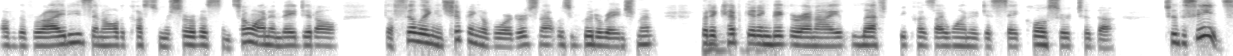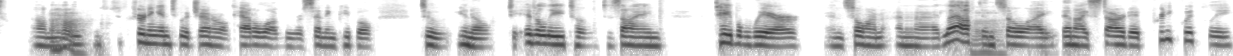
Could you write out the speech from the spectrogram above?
of the varieties and all the customer service and so on. And they did all the filling and shipping of orders. And that was a good arrangement. But it mm-hmm. kept getting bigger and I left because I wanted to stay closer to the to the seeds. Um, uh-huh. turning into a general catalog. We were sending people to, you know, to Italy to design tableware and so on. And I left. Uh-huh. And so I then I started pretty quickly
